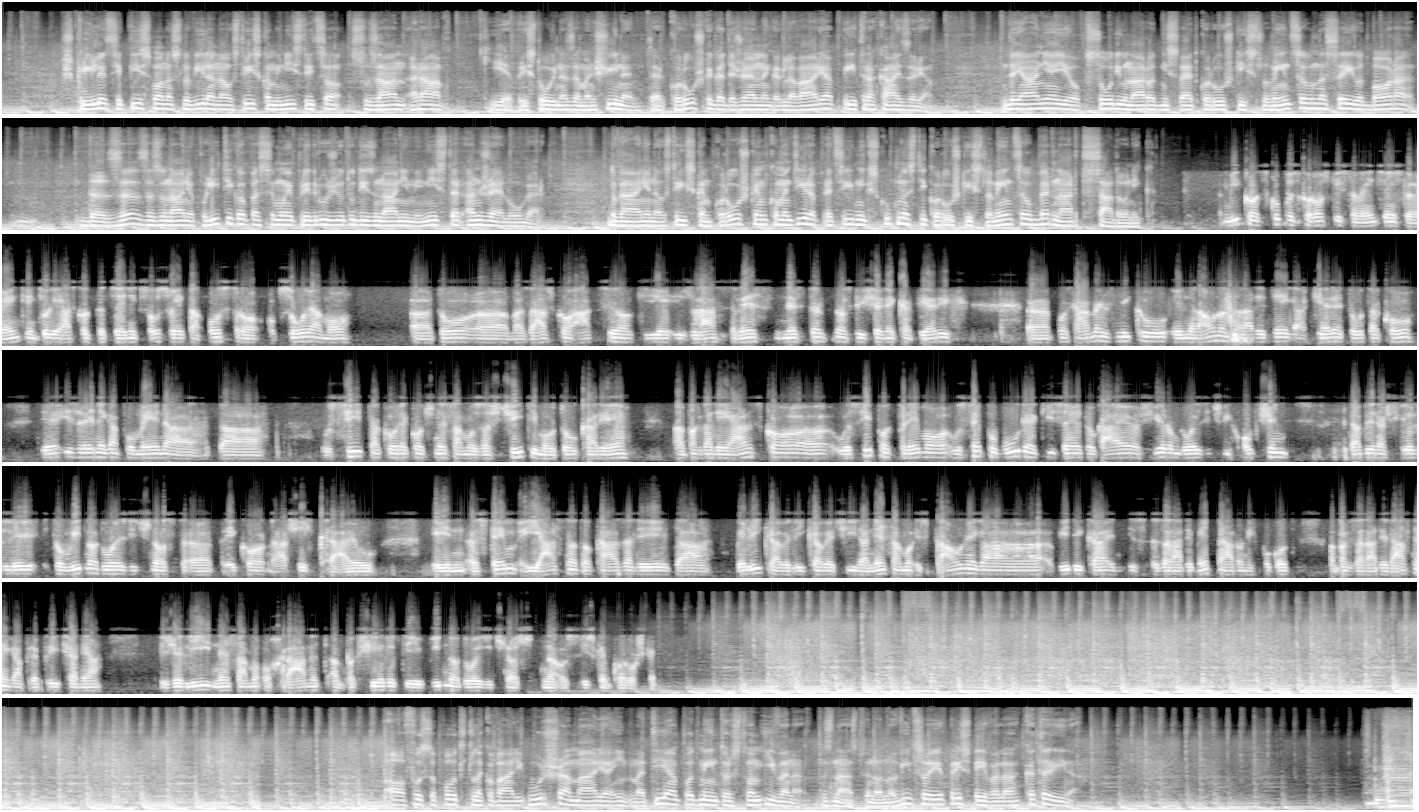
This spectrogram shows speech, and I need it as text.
Škrilec je pismo naslovila na avstrijsko ministrico Suzan Rav, ki je pristojna za manjšine, ter koroškega deželnega glavarja Petra Kajzerja. Dejanje je obsodil Narodni svet koroških slovencev na seji odbora DZ za zunanjo politiko pa se mu je pridružil tudi zunani minister Anže Logar. Dogajanje na avstrijskem Koroškem komentira predsednik skupnosti koroških slovencev Bernard Sadovnik. Mi kot skupnost koroških slovencev in slovenk in tudi jaz kot predsednik Sovsveta ostro obsojamo uh, to uh, mazaško akcijo, ki je izraz res nestrpnosti še nekaterih uh, posameznikov in ravno zaradi tega, ker je to tako, je izrednega pomena, da vsi tako rekoč ne samo zaščitimo to, kar je, ampak da dejansko uh, vsi podpremo vse pobude, ki se dogajajo širom dvojezičnih občin, da bi razširili to vidno dvojezičnost uh, preko naših krajev in uh, s tem jasno dokazali, da velika, velika večina, ne samo iz pravnega vidika iz, zaradi mednarodnih pogodb, ampak zaradi lastnega prepričanja, želi ne samo ohraniti, ampak širiti vidno dvojezičnost na avstrijskem Koroškem. Ofu so pot tlakovali Urša, Marja in Matija pod mentorstvom Ivana. Znanstveno novico je prispevala Katarina.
